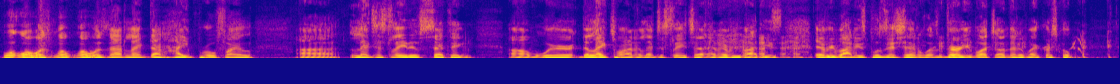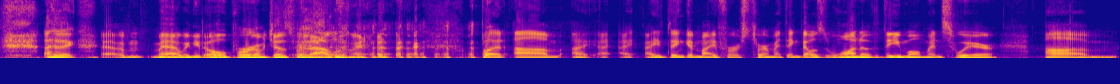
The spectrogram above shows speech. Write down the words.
What, what was what, what was that like? That high profile uh, legislative setting um, where the lights were on the legislature and everybody's everybody's position was very much under the microscope. I think, um, man, we need a whole program just for that one. but um, I, I, I think in my first term, I think that was one of the moments where, um,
